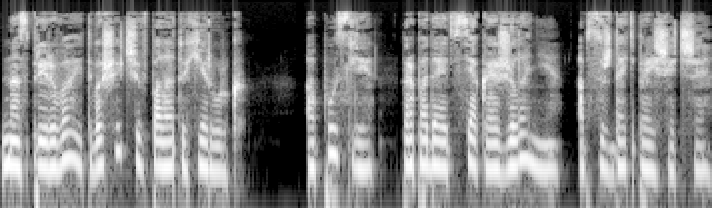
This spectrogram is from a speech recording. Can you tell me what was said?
Нас прерывает вошедший в палату хирург, а после пропадает всякое желание обсуждать происшедшее.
